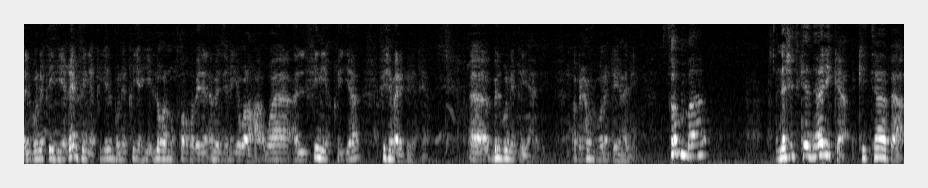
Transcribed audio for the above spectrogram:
البونيقية هي غير الفينيقية البونيقية هي اللغة المختلطة بين الأمازيغية والفينيقية في شمال أفريقيا. آه، بالبونيقية هذه. بالحروف البونيقية هذه. ثم نجد كذلك كتابة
